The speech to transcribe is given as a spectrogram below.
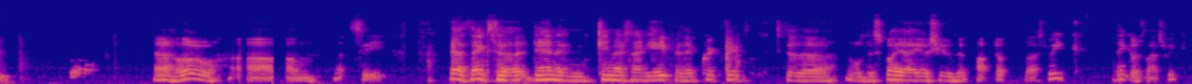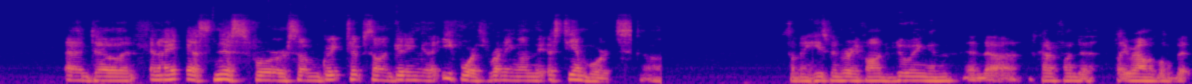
Uh, hello. Um, let's see. Yeah, thanks to Dan and KMatch98 for the quick fix to the little display I issue that popped up last week. I think it was last week and uh, and I asked NIS for some great tips on getting uh, eForth running on the STM boards. Uh, something he's been very fond of doing, and and uh, it's kind of fun to play around a little bit.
